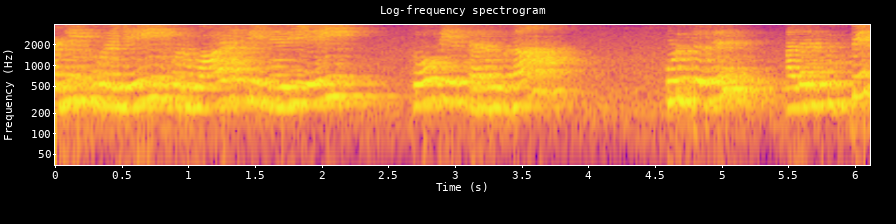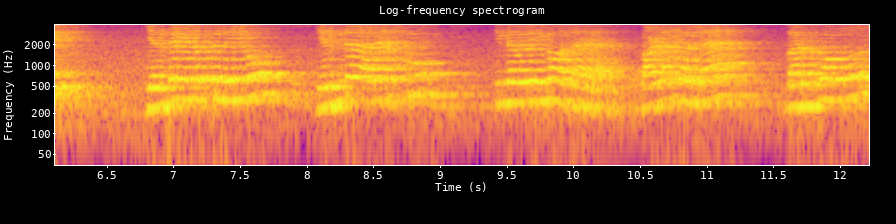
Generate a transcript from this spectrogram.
பள்ளி முறையை ஒரு வாழ்க்கை நெறியை சோவியத் அரசு தான் கொடுத்தது. அதற்கு பின் எந்த இடத்துலயும் எந்த அரசும் இன்ன வரைக்கும் அதை வழங்கல. வர்க்கமும்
